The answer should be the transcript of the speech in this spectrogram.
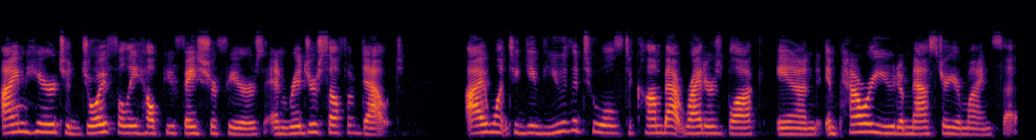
I'm here to joyfully help you face your fears and rid yourself of doubt. I want to give you the tools to combat writer's block and empower you to master your mindset.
